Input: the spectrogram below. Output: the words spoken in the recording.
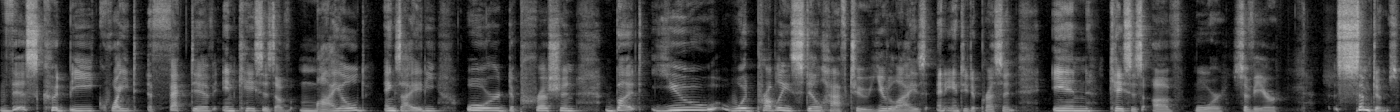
This could be quite effective in cases of mild anxiety or depression, but you would probably still have to utilize an antidepressant in cases of more severe symptoms.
